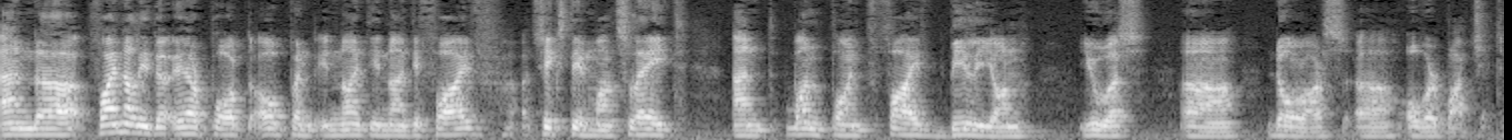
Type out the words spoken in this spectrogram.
And uh, finally, the airport opened in 1995, 16 months late, and 1.5 billion US uh, dollars uh, over budget.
